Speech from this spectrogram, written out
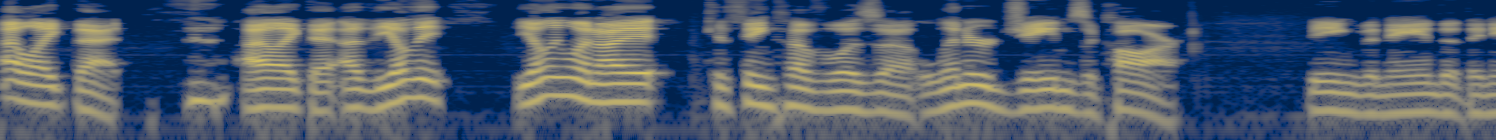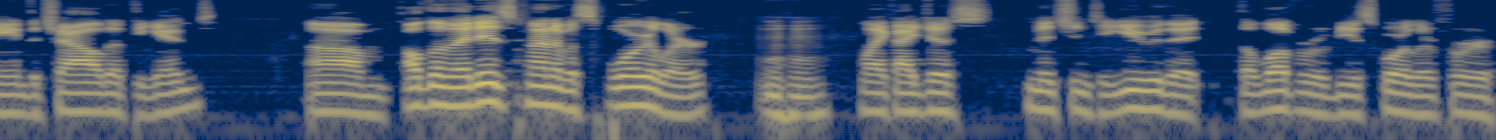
I like that. I like that. Uh, the only the only one I could think of was uh, Leonard James Akaar being the name that they named the child at the end. Um, although that is kind of a spoiler, Mm-hmm. like I just mentioned to you that the lover would be a spoiler for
